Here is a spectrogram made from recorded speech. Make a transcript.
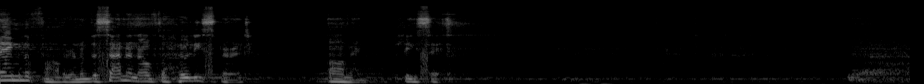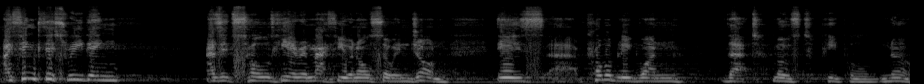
Name of the Father, and of the Son, and of the Holy Spirit. Amen. Please sit. I think this reading, as it's told here in Matthew and also in John, is uh, probably one that most people know.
